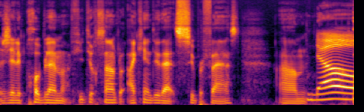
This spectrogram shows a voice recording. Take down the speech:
J'ai les problèmes. Futur simple, I can't do that super fast. Um, No.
